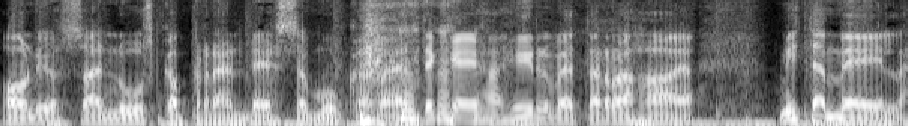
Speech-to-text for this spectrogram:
on jossain nuuskabrändeissä mukana ja tekee ihan hirveätä rahaa. Ja mitä meillä?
